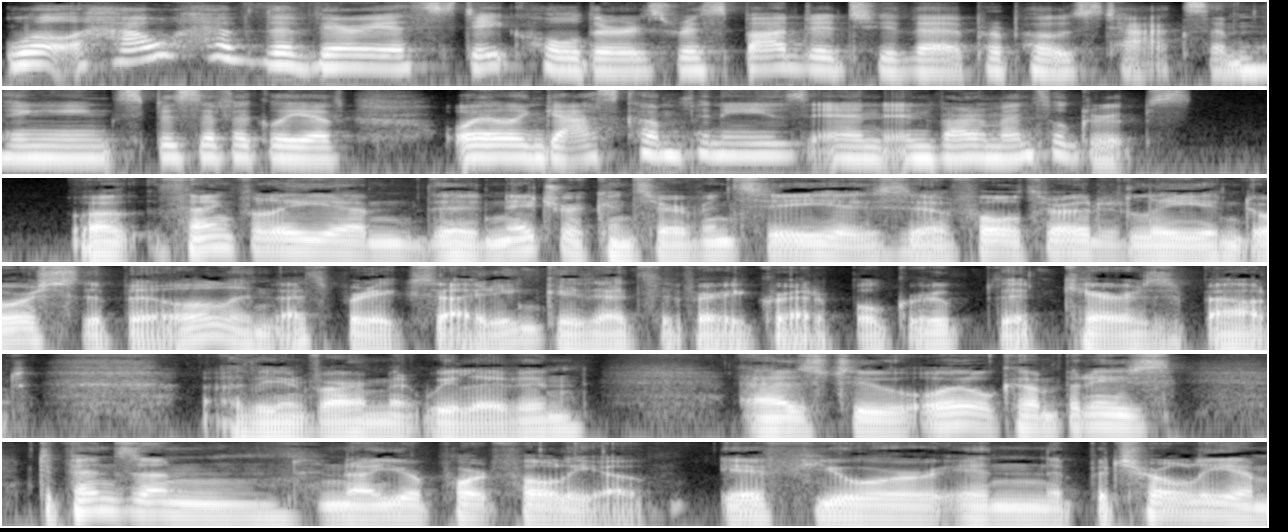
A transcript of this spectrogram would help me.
Well, how have the various stakeholders responded to the proposed tax? I'm thinking specifically of oil and gas companies and environmental groups. Well, thankfully, um, the Nature Conservancy has uh, full throatedly endorsed the bill, and that's pretty exciting because that's a very credible group that cares about uh, the environment we live in. As to oil companies, depends on you know, your portfolio. If you're in the Petroleum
